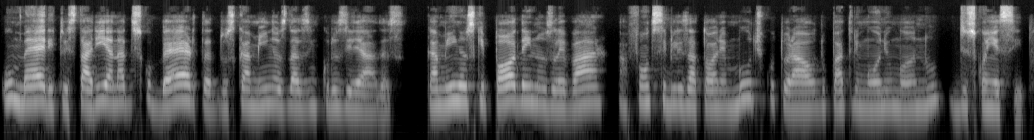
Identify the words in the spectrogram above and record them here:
O mérito estaria na descoberta dos caminhos das encruzilhadas, caminhos que podem nos levar à fonte civilizatória multicultural do patrimônio humano desconhecido.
